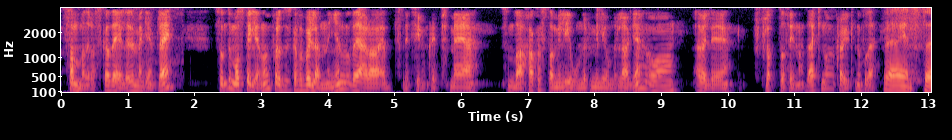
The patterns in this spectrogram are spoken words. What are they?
sammenraska deler med gameplay som du må spille gjennom for at du skal få belønningen, og det er da et nytt filmklipp med, som da har kosta millioner på millioner å lage, og er veldig flott å finne. Det er ikke noe, klager ikke noe på det. Det eneste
